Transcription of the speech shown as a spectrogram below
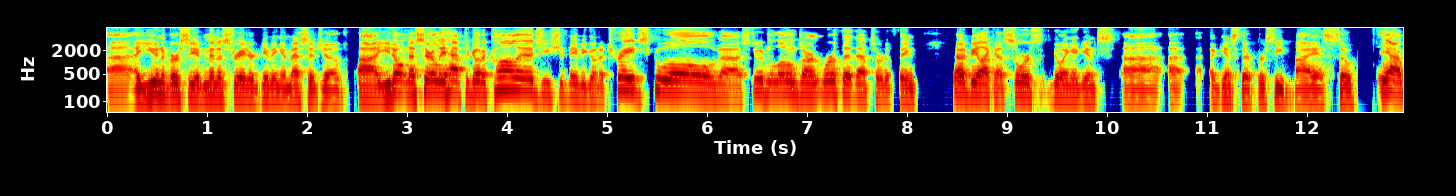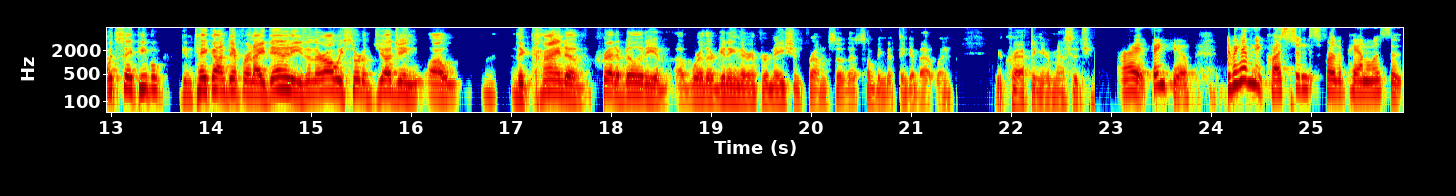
uh, a university administrator giving a message of uh, you don't necessarily have to go to college, you should maybe go to trade school, uh, student loans aren't worth it, that sort of thing that would be like a source going against uh, uh, against their perceived bias. So yeah, I would say people can take on different identities, and they're always sort of judging uh, the kind of credibility of, of where they're getting their information from. So that's something to think about when you're crafting your message. all right, thank you. Do we have any questions for the panelists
